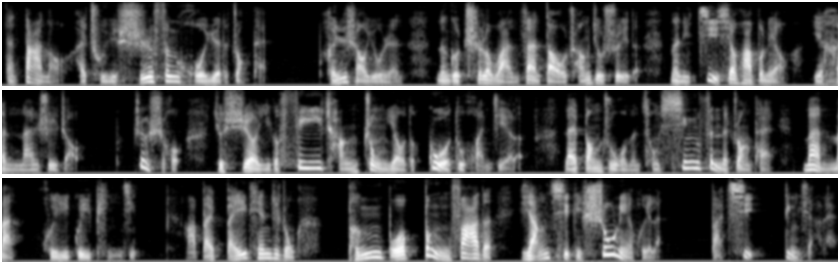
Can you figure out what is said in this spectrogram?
但大脑还处于十分活跃的状态。很少有人能够吃了晚饭倒床就睡的，那你既消化不了，也很难睡着。这时候就需要一个非常重要的过渡环节了，来帮助我们从兴奋的状态慢慢回归平静。啊，白白天这种。蓬勃迸发的阳气给收敛回来，把气定下来，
